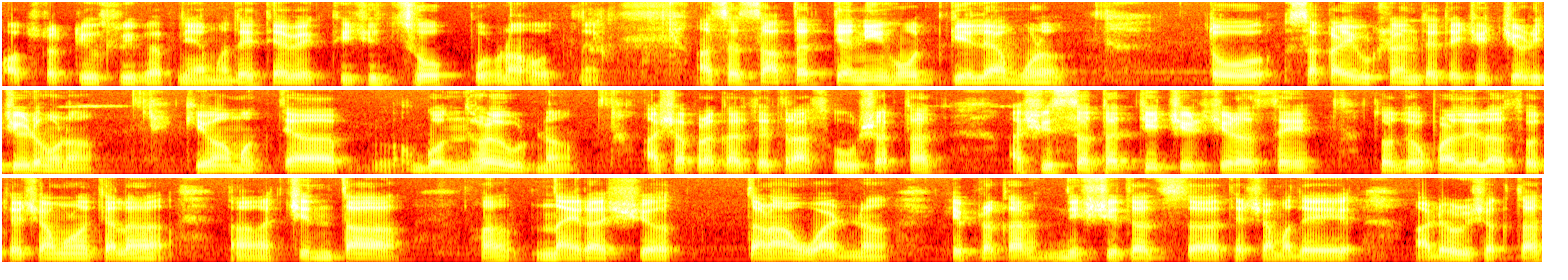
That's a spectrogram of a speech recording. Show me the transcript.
ऑब्स्ट्रक्टिव्ह स्लीप ॲपनियामध्ये त्या व्यक्तीची झोप पूर्ण होत नाही. असं सातत्याने होत गेल्यामुळं तो सकाळी उठल्यानंतर त्याची चिडचिड होणं किंवा मग त्या गोंधळ उडणं अशा प्रकारचे त्रास होऊ शकतात. अशी सततची चिडचिड असते तो झोपाळलेला असतो त्याच्यामुळं त्याला चिंता हां नैराश्य तणाव वाढणं हे प्रकार निश्चितच त्याच्यामध्ये आढळू शकतात.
